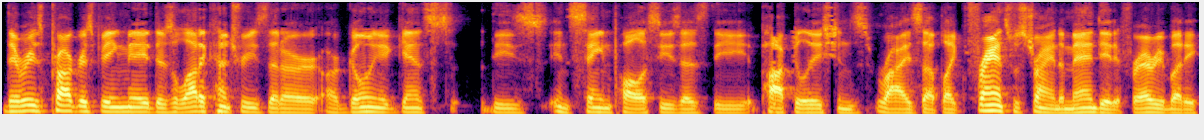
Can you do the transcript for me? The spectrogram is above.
there is progress being made. There's a lot of countries that are are going against these insane policies as the populations rise up. Like France was trying to mandate it for everybody,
